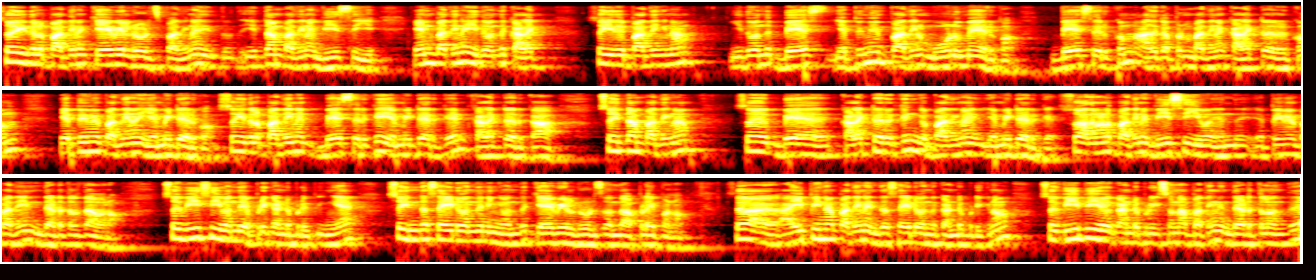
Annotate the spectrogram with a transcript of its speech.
ஸோ இதில் பார்த்தீங்கன்னா கேவிஎல் ரூல்ஸ் பார்த்தீங்கன்னா இது இதுதான் பார்த்தீங்கன்னா விசி ஏன்னு பார்த்தீங்கன்னா இது வந்து கலெக்ட் ஸோ இது பார்த்தீங்கன்னா இது வந்து பேஸ் எப்பயுமே பார்த்தீங்கன்னா மூணுமே இருக்கும். பேஸ் இருக்கும் அதுக்கப்புறம் பார்த்தீங்கன்னா கலெக்டர் இருக்கும். எப்பயுமே பார்த்தீங்கன்னா எமிட்டர் இருக்கும். ஸோ இதில் பார்த்தீங்கன்னா பேஸ் இருக்குது எமிட்டர் இருக்குது கலெக்டர் இருக்கா? ஸோ இதுதான் பார்த்தீங்கன்னா ஸோ பே கலெக்டர் இருக்குது இங்கே பார்த்தீங்கன்னா எமிட்டர் இருக்குது ஸோ அதனால் பார்த்தீங்கன்னா விசி வந்து எப்பயுமே பார்த்தீங்கன்னா இந்த இடத்துல தான் வரும். ஸோ விசி வந்து எப்படி கண்டுபிடிப்பீங்க? ஸோ இந்த சைடு வந்து நீங்கள் வந்து கேவிஎல் ரூல்ஸ் வந்து அப்ளை பண்ணும் ஸோ ஐபினா பார்த்தீங்கன்னா இந்த சைடு வந்து கண்டுபிடிக்கணும். ஸோ விபி கண்டுபிடிக்க சொன்னால் பார்த்தீங்கன்னா இந்த இடத்துல வந்து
